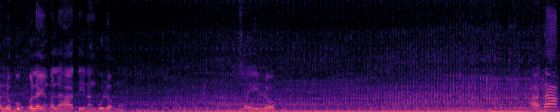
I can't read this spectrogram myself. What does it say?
Nalubog pala yung kalahati ng gulong. Oh. Sa ilog. Atak!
